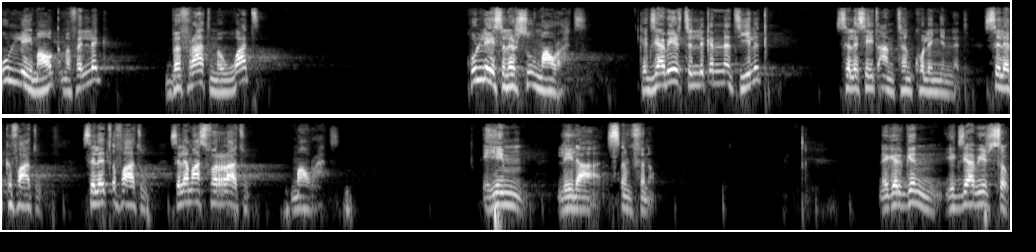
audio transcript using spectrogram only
ሁሌ ማወቅ መፈለግ፣ በፍርሃት መዋጥ፣ ሁሌ ስለ እርሱ ማውራት ከእግዚአብሔር ትልቅነት ይልቅ ስለ ሰይጣን ተንኮለኝነት፣ ስለ ክፋቱ፣ ስለ ጥፋቱ፣ ስለ ማስፈራቱ ማውራት። ይህም ሌላ ጽንፍ ነው። ነገር ግን የእግዚአብሔር ሰው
